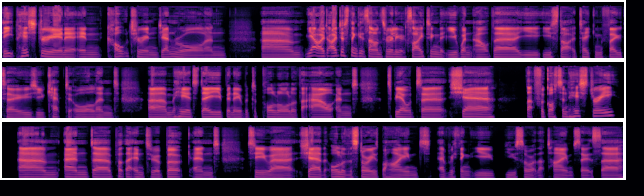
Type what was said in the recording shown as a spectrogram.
deep history in it, in culture in general, and um, yeah, I, I, just think it sounds really exciting that you went out there, you you started taking photos, you kept it all, and um, here today you've been able to pull all of that out and to be able to share that forgotten history um, and uh, put that into a book and to uh, share the, all of the stories behind everything that you you saw at that time. So it's uh,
